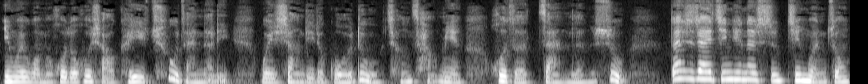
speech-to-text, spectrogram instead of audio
因为我们或多或少可以处在那里，为上帝的国度撑场面，或者攒人数。但是在今天的诗经文中，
